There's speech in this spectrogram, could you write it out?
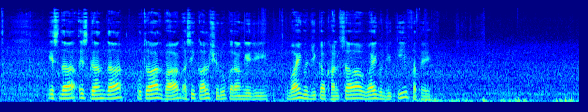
ਇਸ ਦਾ, ਇਸ ਗ੍ਰੰਥ ਦਾ ਉਤਰਾਧ ਭਾਗ ਅਸੀਂ ਕੱਲ ਸ਼ੁਰੂ ਕਰਾਂਗੇ ਜੀ। ਵਾਹਿਗੁਰੂ ਜੀ ਕਾ ਖਾਲਸਾ, ਵਾਹਿਗੁਰੂ ਜੀ ਕੀ ਫਤਿਹ।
